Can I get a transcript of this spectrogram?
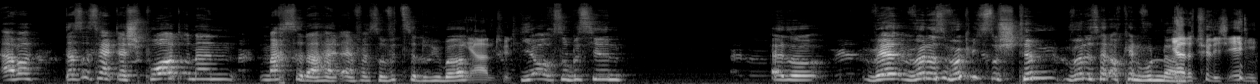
aber das ist halt der Sport und dann machst du da halt einfach so Witze drüber, ja, natürlich. die auch so ein bisschen. Also, wär, würde es wirklich so stimmen, würde es halt auch kein Wunder. Ja, natürlich, eben.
